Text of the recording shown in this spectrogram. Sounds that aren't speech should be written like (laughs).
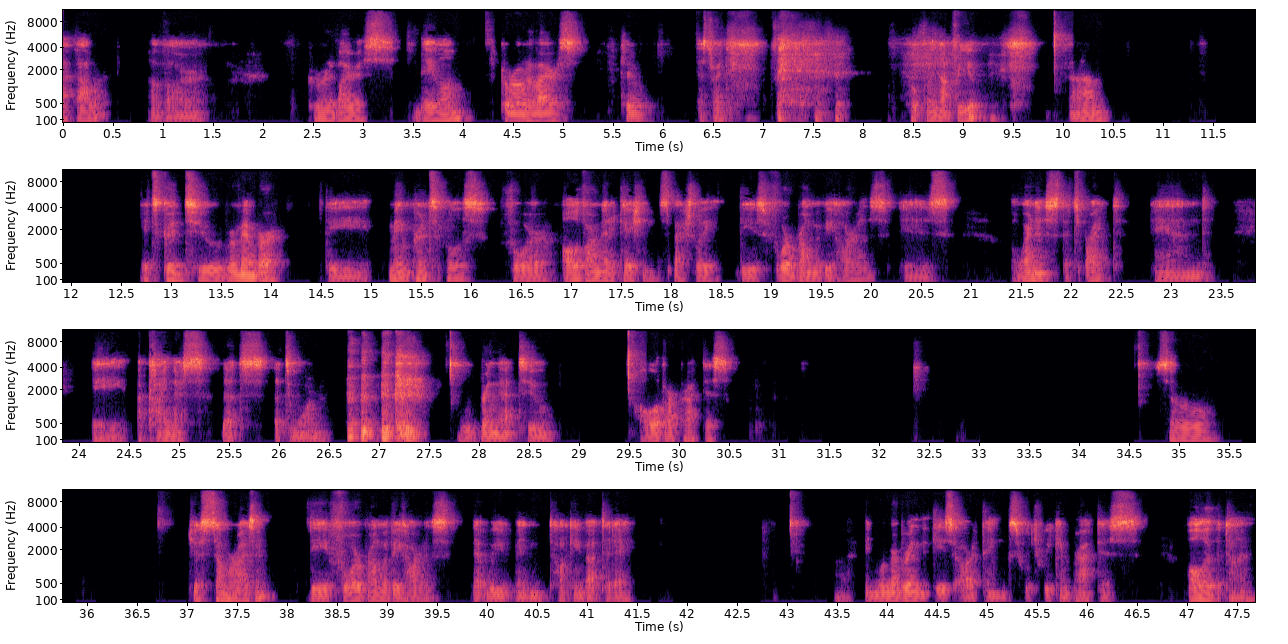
into the final half hour of our coronavirus day long. Coronavirus, too. That's right. (laughs) Hopefully, not for you. Um, it's good to remember the main principles for all of our meditation, especially these four Brahma Viharas, is awareness that's bright and a, a kindness that's that's warm. (clears throat) we bring that to all of our practice. So, just summarizing the four Brahma Viharas that we've been talking about today, uh, and remembering that these are things which we can practice all of the time,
